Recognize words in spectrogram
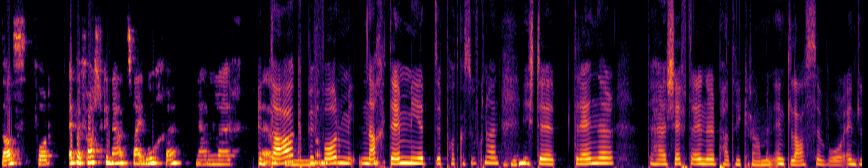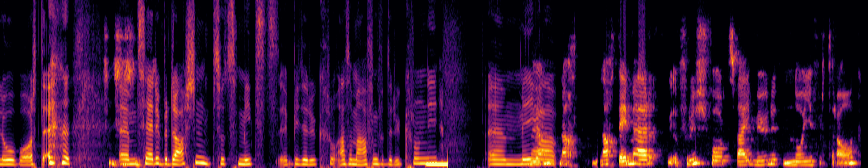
dass vor eben fast genau zwei Wochen, nämlich Ein äh, Tag am- bevor, nachdem wir den Podcast aufgenommen haben, Mhm. ist der Trainer, der Herr Cheftrainer Patrick Rahmen, entlassen worden, entlohnt worden. ähm, sehr überraschend, so mitten bei der Rückrunde, also am Anfang von der Rückrunde. Ähm, mega, Ja, nach, nachdem er frisch vor zwei Monaten einen neuen Vertrag,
